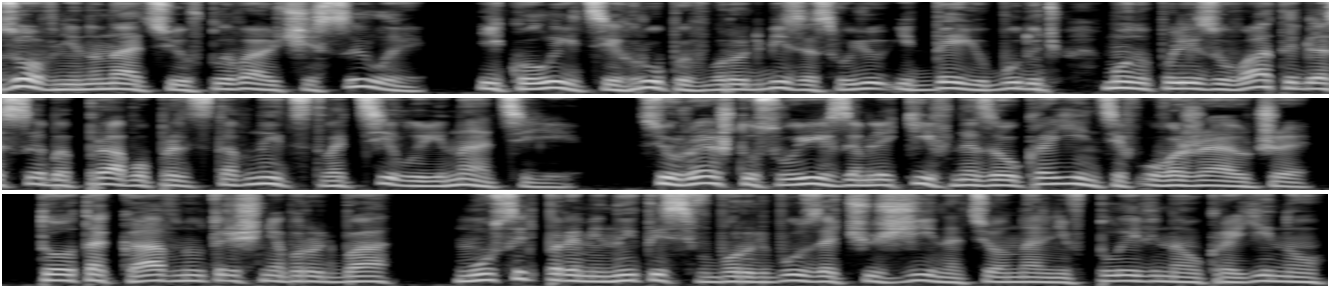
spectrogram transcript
зовні на націю впливаючі сили, і коли ці групи в боротьбі за свою ідею будуть монополізувати для себе право представництва цілої нації, всю решту своїх земляків не за українців уважаючи, то така внутрішня боротьба мусить перемінитись в боротьбу за чужі національні впливи на Україну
